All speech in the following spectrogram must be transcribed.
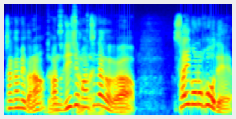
三回目かな？あの第 DJ 松永が最後の方で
